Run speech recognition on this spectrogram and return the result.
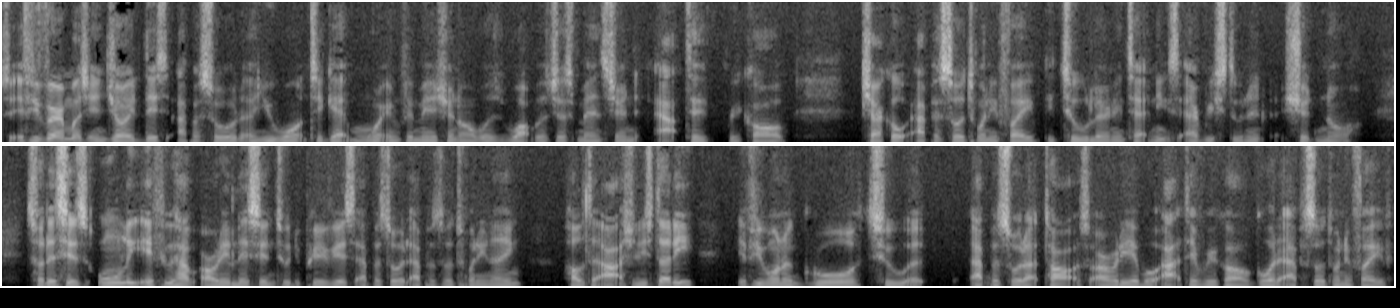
So if you very much enjoyed this episode and you want to get more information on what was just mentioned, active recall, check out episode 25, the two learning techniques every student should know. So this is only if you have already listened to the previous episode, episode 29, how to actually study. If you want to go to an episode that talks already about active recall, go to episode 25.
